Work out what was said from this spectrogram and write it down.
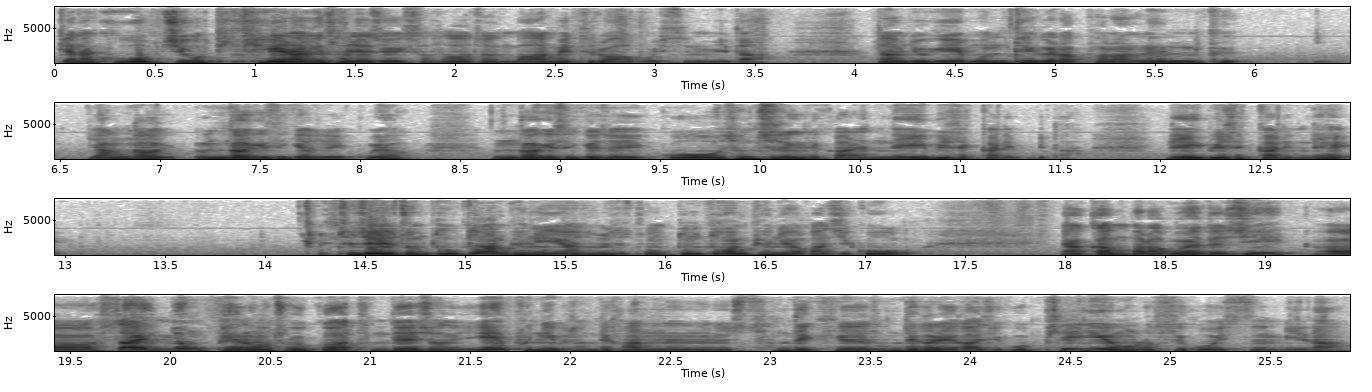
꽤나 고급지고 디테일하게 살려져 있어서 저는 마음에 들어하고 있습니다. 다음 여기에 몬테그라파라는 그 양각 음각이 새겨져 있고요. 음각이 새겨져 있고 전체적인 색깔은 네이비 색깔입니다. 네이비 색깔인데 전체적으로 좀 뚱뚱한 편이에요. 전체 좀 뚱뚱한 편이어가지고 약간 뭐라고 해야 되지? 어, 사인용 펜은 좋을 것 같은데 저는 EF nib을 선택하는 선택 선택을 해가지고 필기용으로 쓰고 있습니다.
